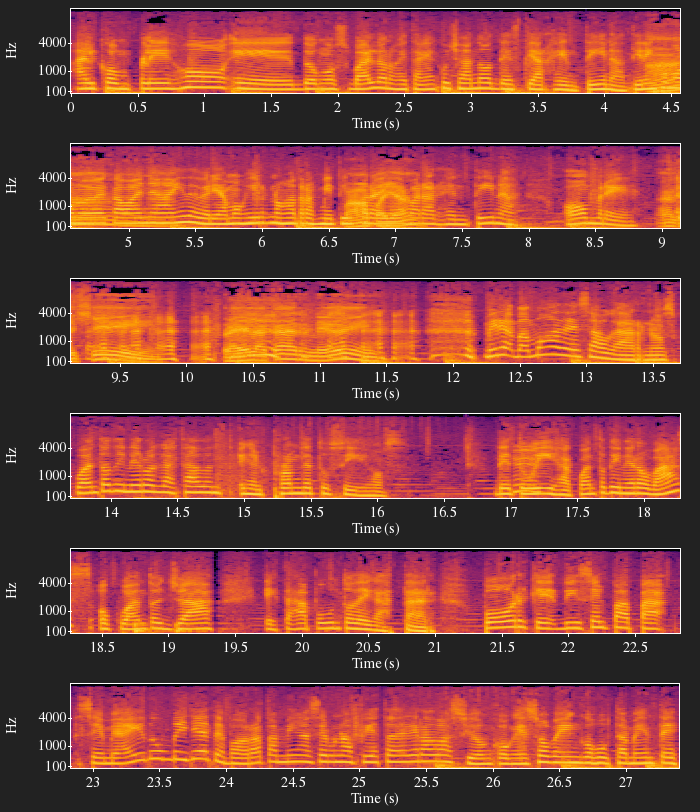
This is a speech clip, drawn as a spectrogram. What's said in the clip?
al complejo eh, Don Osvaldo. Nos están escuchando desde Argentina. Tienen como Ah. nueve cabañas ahí. Deberíamos irnos a transmitir Vamos para allá, allá. para Argentina. Hombre. Sí. Trae la carne, eh. Mira, vamos a desahogarnos. ¿Cuánto dinero has gastado en, en el prom de tus hijos? De tu hija, ¿cuánto dinero vas o cuánto ya estás a punto de gastar? Porque dice el papá, se me ha ido un billete para ahora también hacer una fiesta de graduación. Con eso vengo justamente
